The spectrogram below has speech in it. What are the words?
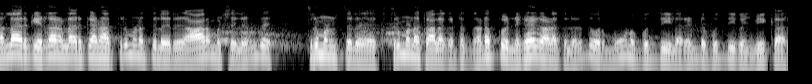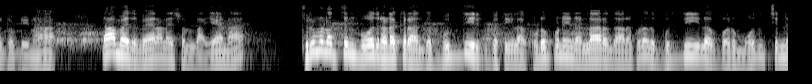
நல்லா இருக்குது எல்லாம் நல்லா இருக்குது ஆனால் திருமணத்தில் இரு ஆரம்பிச்சதுலேருந்து திருமணத்தில் திருமண காலகட்டத்தில் நடப்பு நிகழ்காலத்திலிருந்து ஒரு மூணு புத்தி இல்லை ரெண்டு புத்தி கொஞ்சம் வீக்காக இருக்குது அப்படின்னா நாம் இது வேணானே சொல்லலாம். ஏன்னா திருமணத்தின் போது நடக்கிற அந்த புத்தி இருக்குது பார்த்தீங்களா கொடுப்பனே நல்லா இருந்தாலும் கூட அந்த புத்தியில் வரும்போது சின்ன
